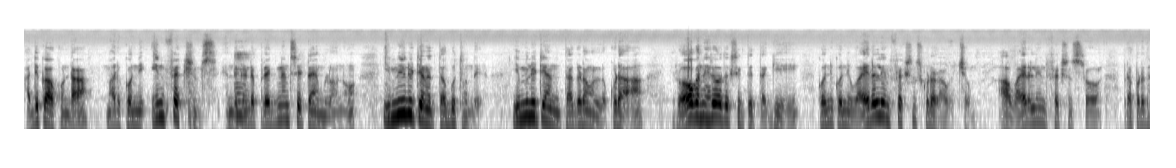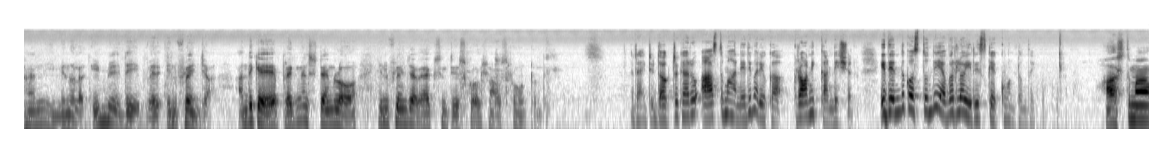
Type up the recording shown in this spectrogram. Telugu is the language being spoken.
అది కాకుండా మరికొన్ని ఇన్ఫెక్షన్స్ ఎందుకంటే ప్రెగ్నెన్సీ టైంలోనూ ఇమ్యూనిటీ అనేది తగ్గుతుంది. ఇమ్యూనిటీ అనేది తగ్గడం వల్ల కూడా రోగ నిరోధక శక్తి తగ్గి కొన్ని కొన్ని వైరల్ ఇన్ఫెక్షన్స్ కూడా రావచ్చు. ఆ వైరల్ ఇన్ఫెక్షన్స్లో ప్రప్రథమైన ఇమ్యూనోల ఇమ్యూ ఇది ఇన్ఫ్లుయెంజా అందుకే ప్రెగ్నెన్సీ టైంలో ఇన్ఫ్లుయెంజా వ్యాక్సిన్ తీసుకోవాల్సిన అవసరం ఉంటుంది. రైట్ డాక్టర్ గారు ఆస్తమా అనేది మరి ఒక క్రానిక్ కండిషన్ ఇది ఎందుకు వస్తుంది? ఎవరిలో ఈ రిస్క్ ఎక్కువ ఉంటుంది? ఆస్తమా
